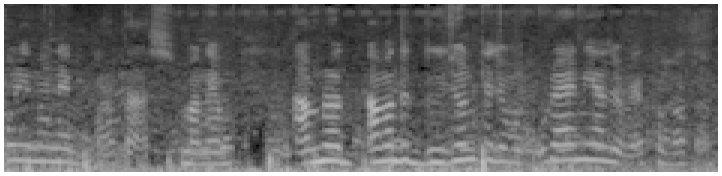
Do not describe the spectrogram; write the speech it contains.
পরিমাণে বাতাস। মানে আমরা আমাদের দুইজনকে যেমন উড়ায় নিয়ে যাবে এত বাতাস।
